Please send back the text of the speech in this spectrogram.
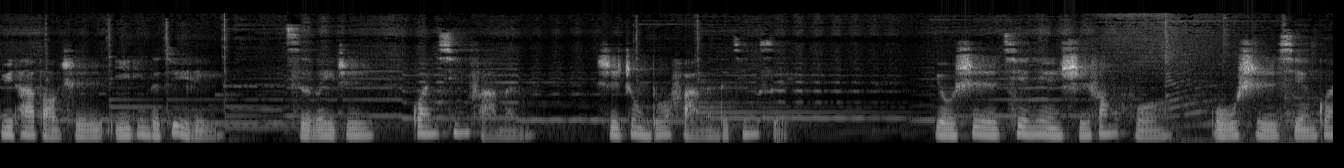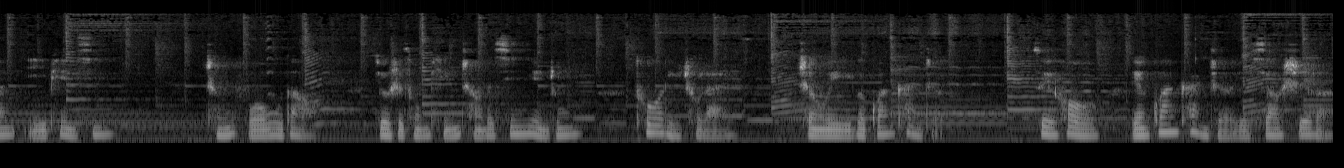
与它保持一定的距离，此谓之观心法门，是众多法门的精髓。有事切念十方佛，无事闲观一片心。成佛悟道，就是从平常的心念中。脱离出来，成为一个观看者，最后连观看者也消失了，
